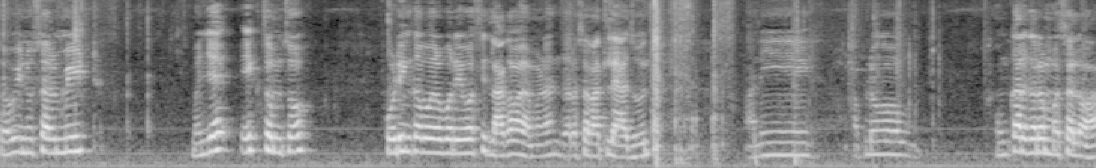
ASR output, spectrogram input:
चवीनुसार मीठ म्हणजे एक चमचो फोडिंग का बरोबर व्यवस्थित लागावा म्हणून जरासं घातलं अजून. आणि आपलं ओंकार गरम मसाला हा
